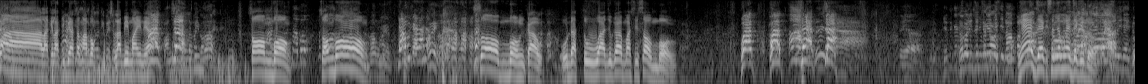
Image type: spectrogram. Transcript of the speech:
Wah, laki-laki biasa mabok labima ini ya. Sombong. Sombong. Sombong kau. Udah tua juga masih sombong. gitu kan senyum ngejek itu Ngejek, senyum ngejek itu. aslinya itu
